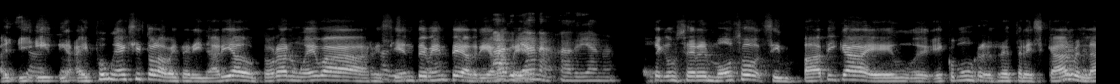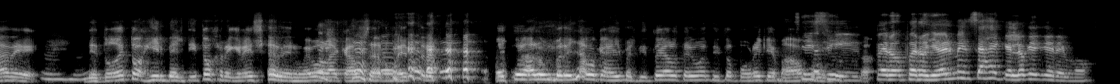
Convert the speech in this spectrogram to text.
Y, ahí fue un éxito la veterinaria doctora nueva recientemente, Adriana. Adriana, Adriana. Que un ser hermoso, simpática, eh, es como un refrescar, ¿verdad? De, de, todo esto. Gilbertito regresa de nuevo a la causa nuestra. Esto es alumbre ya porque a Gilbertito ya lo tengo un tantito pobre quemado. Sí, sí, pero, pero lleva el mensaje que es lo que queremos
